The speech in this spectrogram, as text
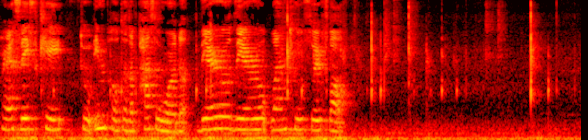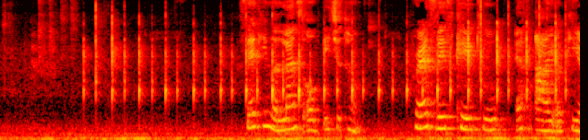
Press this key to input the password 001234. Setting the length of each turn. Press this key to FI appear.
